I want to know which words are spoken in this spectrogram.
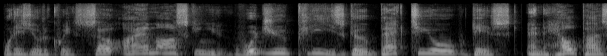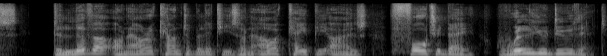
what is your request? So, I am asking you, would you please go back to your desk and help us deliver on our accountabilities, on our KPIs for today? Will you do that?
